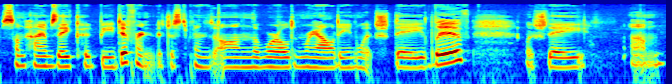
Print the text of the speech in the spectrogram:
sometimes they could be different. It just depends on the world and reality in which they live, which they um,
